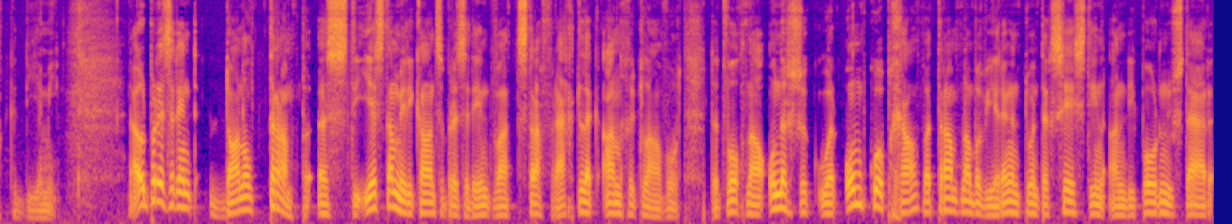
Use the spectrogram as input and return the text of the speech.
Akademie. Nou oud-president Donald Trump is die eerste Amerikaanse president wat strafregtelik aangekla word. Dit volg na ondersoek oor omkoopgeld wat Trump na bewering in 2016 aan die pornoster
